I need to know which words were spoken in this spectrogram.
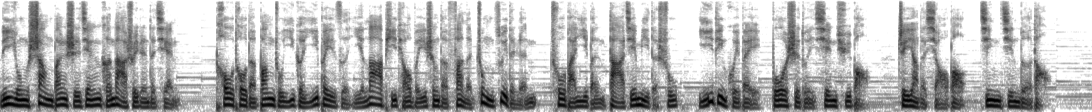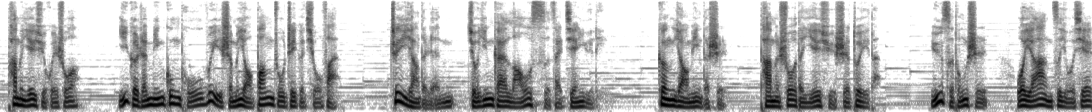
利用上班时间和纳税人的钱，偷偷的帮助一个一辈子以拉皮条为生的犯了重罪的人出版一本大揭秘的书，一定会被波士顿先驱报这样的小报津津乐道。他们也许会说，一个人民公仆为什么要帮助这个囚犯？这样的人就应该老死在监狱里。更要命的是，他们说的也许是对的。与此同时，我也暗自有些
